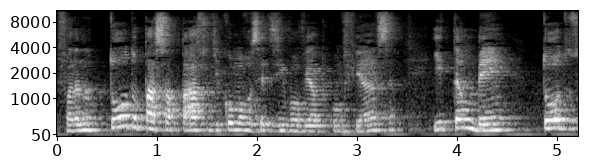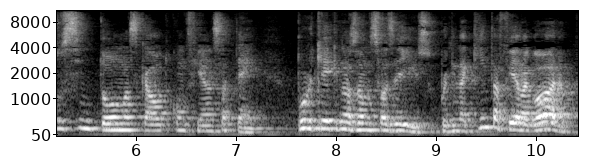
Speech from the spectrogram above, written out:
falando todo o passo a passo de como você desenvolver autoconfiança e também todos os sintomas que a autoconfiança tem. Por que, que nós vamos fazer isso? Porque na quinta-feira agora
